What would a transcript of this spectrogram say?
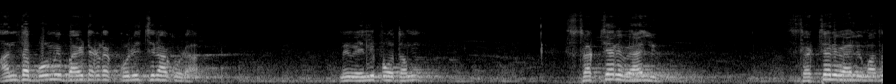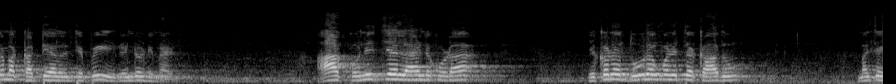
అంత భూమి బయట అక్కడ కొనిచ్చినా కూడా మేము వెళ్ళిపోతాం. స్ట్రక్చర్ వాల్యూ స్ట్రక్చర్ వాల్యూ మాత్రం మాకు కట్టేయాలని చెప్పి రెండో డిమాండ్. ఆ కొనిచ్చే ల్యాండ్ కూడా ఎక్కడో దూరం కొనిస్తే కాదు. మంచిగా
